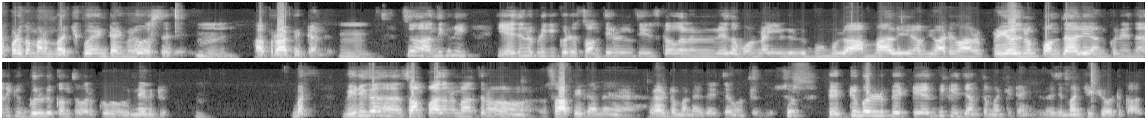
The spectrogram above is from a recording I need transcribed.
ఎప్పటికో మనం మర్చిపోయిన టైంలో వస్తుంది. ఆ ప్రాఫిట్ అనేది. సో అందుకని ఏదైనప్పటికీ కూడా సొంత ఇల్లు తీసుకోవాలని లేదా ఉన్న ఇల్లు భూములు అమ్మాలి అవి వాటి ద్వారా ప్రయోజనం పొందాలి అనుకునే దానికి గురుడు కొంతవరకు నెగిటివ్ Hmm. బట్ విడిగా సంపాదన మాత్రం సాఫీగానే వెళ్ళటం అనేది అయితే ఉంటుంది. సో పెట్టుబడులు పెట్టేందుకు ఇది అంత మంచి టైం. ఇది మంచి చోటు కాదు.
